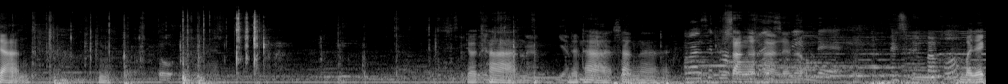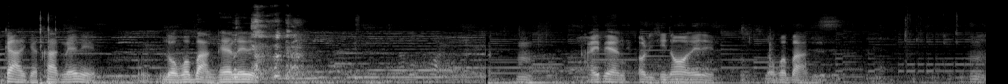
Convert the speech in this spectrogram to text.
จานอืมโต๊ะเดี๋ยวถ้าเดี๋ยวถ้าสั่งอาหารสั่งอาหารแล้วเนาะบรรยากาศกับคักได้นี่หลวงพระบางแท้เลยนี่ไอแพนออริจินอลเลยนี่หลวงพระบางอืม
